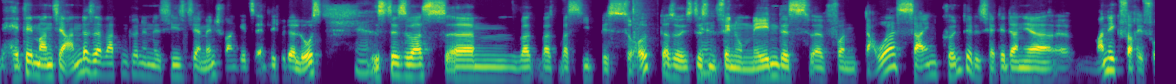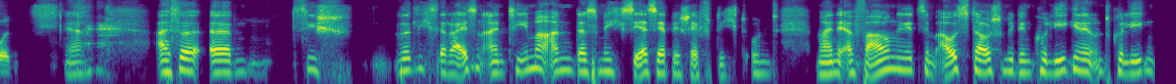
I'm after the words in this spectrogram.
hätte man es ja anders erwarten können. Es hieß ja, Mensch, wann geht es endlich wieder los? Ja. Ist das was, ähm, was, was, was Sie besorgt? Also ist das ja. ein Phänomen, das äh, von Dauer sein könnte? Das hätte dann ja äh, mannigfache Folgen. Ja, also ähm, Sie wirklich, Sie reißen ein Thema an, das mich sehr, sehr beschäftigt. Und meine Erfahrungen jetzt im Austausch mit den Kolleginnen und Kollegen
